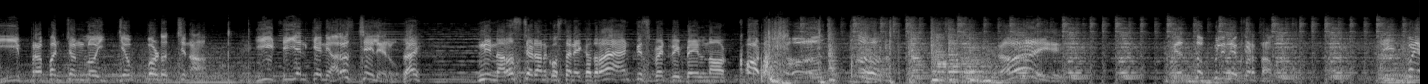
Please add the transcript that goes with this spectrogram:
ఈ ప్రపంచంలో ఎవ్వడొచ్చినా ఈ డిఎన్కేని అరెస్ట్ చేయలేరు. రాయ్ నిన్ను అరెస్ట్ చేయడానికి వస్తానే కదరా యాంటిసిపేటరీ బెయిల్ నా కోట్ రాయ్ పెద్ద పులినే కొడతావు. ఇప్పుడు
